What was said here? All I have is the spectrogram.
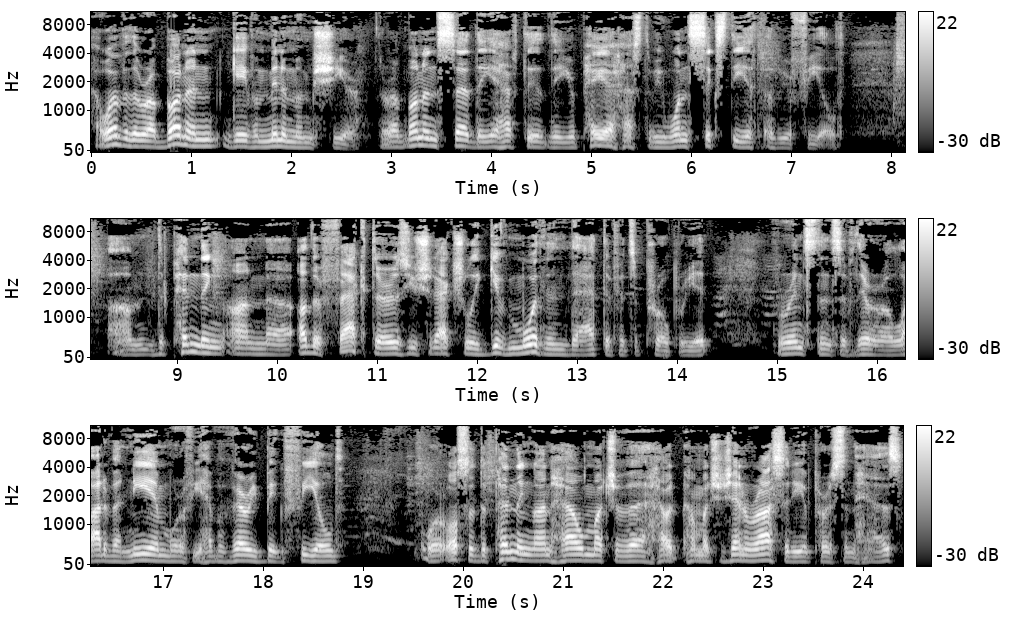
However, the Rabbanan gave a minimum shear. The Rabbanan said that you have to, that your payah has to be one sixtieth of your field. Um, depending on uh, other factors, you should actually give more than that if it's appropriate. For instance, if there are a lot of aniyim, or if you have a very big field, or also depending on how much of a how, how much generosity a person has.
